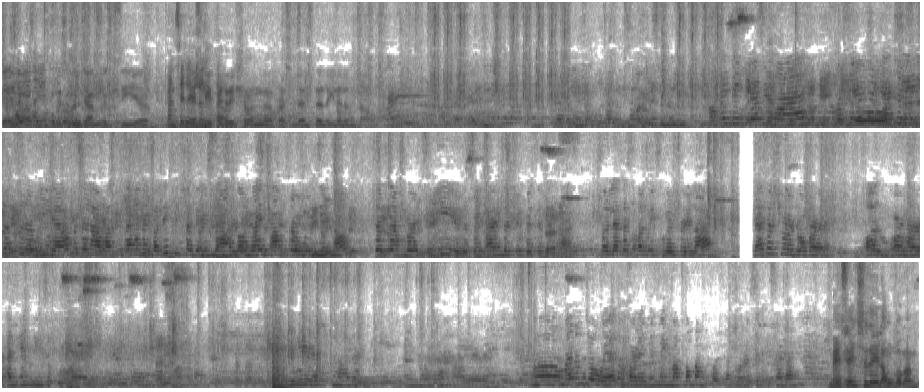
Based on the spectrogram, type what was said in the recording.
Congressman Jam kag si uh, lang tao. Federation uh, President uh, Leila Lantao. Okay, thank you everyone. Okay, congratulations to Rabia. Pasalamat kita nga nagbalik siya din sa ato right after we no? September 3, the time that she visited us. So let us always wish her luck. Rest assured of our, all of our unending support. Nearest na dali. May mga Joel, may mapamangkot. Naguro sila isa lang. Message today lang ko, ma'am.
